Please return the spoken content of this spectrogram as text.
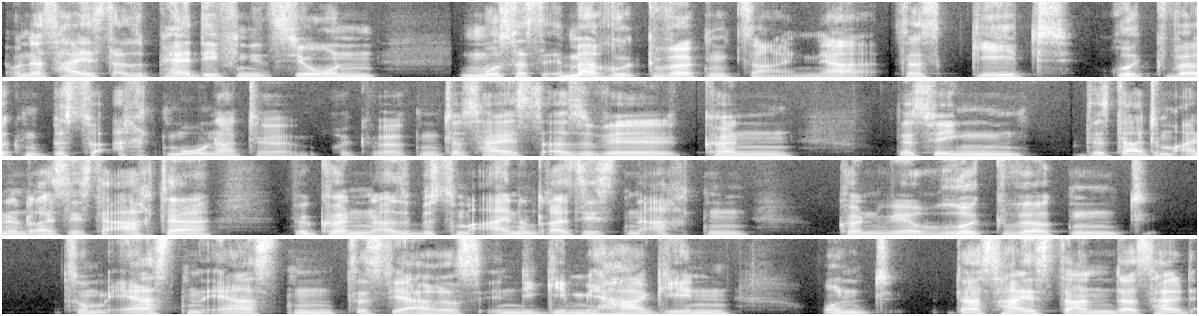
Und das heißt also per Definition muss das immer rückwirkend sein. Ja? Das geht rückwirkend bis zu acht Monate rückwirkend. Das heißt also, wir können deswegen das Datum 31.08. Wir können also bis zum 31.08. können wir rückwirkend zum 1.01. des Jahres in die GmbH gehen. Und das heißt dann, dass halt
